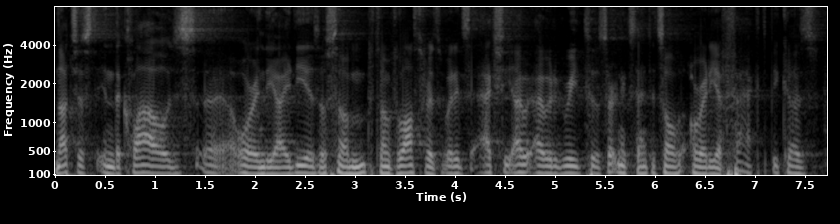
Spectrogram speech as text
not just in the clouds uh, or in the ideas of some, some philosophers, but it's actually, I, I would agree to a certain extent, it's already a fact because,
